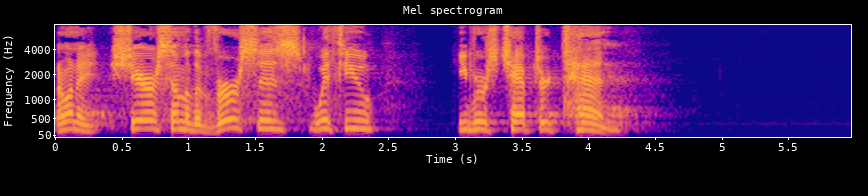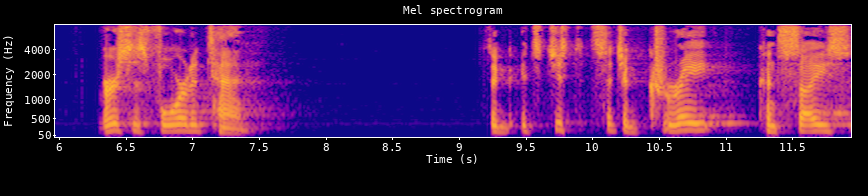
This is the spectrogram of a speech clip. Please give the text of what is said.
I want to share some of the verses with you. Hebrews chapter 10, verses 4 to 10. It's, a, it's just such a great, concise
